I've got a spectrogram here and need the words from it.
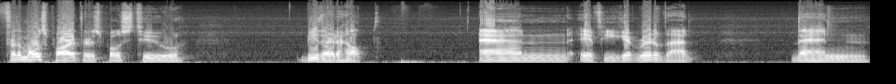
for the most part, they're supposed to be there to help. And if you get rid of that, then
